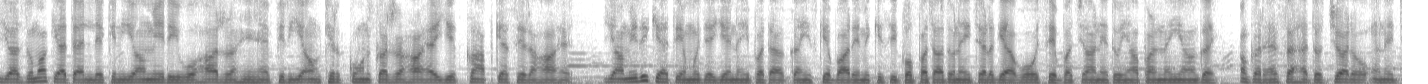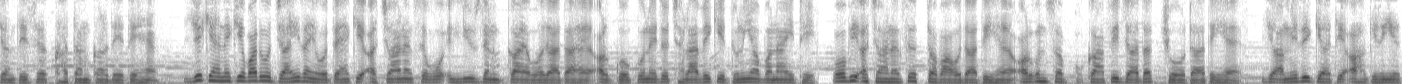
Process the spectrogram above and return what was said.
याजुमा कहता है लेकिन या यामिरी वो हार रहे हैं, फिर ये आखिर कौन कर रहा है? ये काप कैसे रहा है? यामिरी कहती है मुझे ये नहीं पता। कहीं इसके बारे में किसी को पता तो नहीं चल गया। वो इसे बचाने तो यहाँ पर नहीं आ गए। अगर ऐसा है तो चलो, उन्हें जल्दी से ख़त्म कर देते हैं। ये कहने के बाद वो जा ही रहे होते हैं कि अचानक से वो इल्यूजन गायब हो जाता है और गोकू ने जो छलावे की दुनिया बनाई थी, वो भी अचानक से तबाह हो जाती है और उन सबको काफ़ी ज़्यादा चोट आती है। यामिरी कहती है, आखिर ये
